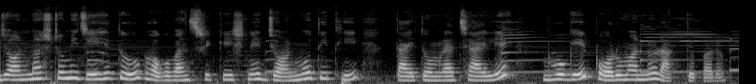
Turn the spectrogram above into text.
জন্মাষ্টমী যেহেতু ভগবান শ্রীকৃষ্ণের জন্মতিথি, তাই তোমরা চাইলে ভোগে পরমান্ন রাখতে পারো।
